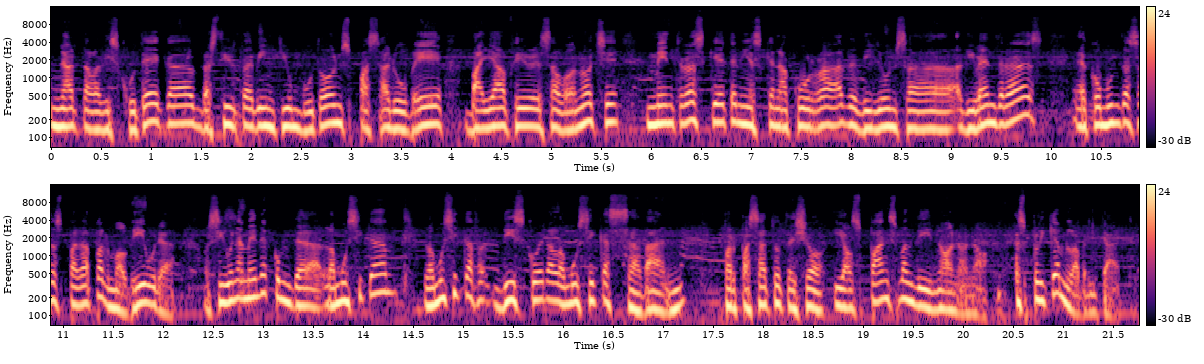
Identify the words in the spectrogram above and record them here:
anar-te a la discoteca, vestir-te de 21 botons, passar-ho bé, ballar, fer la noche, mentre que tenies que anar a currar de dilluns a, a divendres eh, com un desesperat per malviure. O sigui, una mena com de... La música, la música disco era la música sedant, per passar tot això. I els punks van dir, no, no, no, expliquem la veritat.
